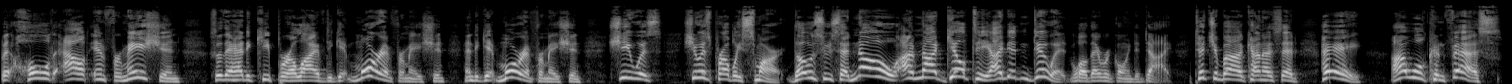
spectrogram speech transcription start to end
but hold out information. So they had to keep her alive to get more information and to get more information. She was, she was probably smart. Those who said, no, I'm not guilty. I didn't do it. Well, they were going to die. Tituba kind of said, Hey, I will confess.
